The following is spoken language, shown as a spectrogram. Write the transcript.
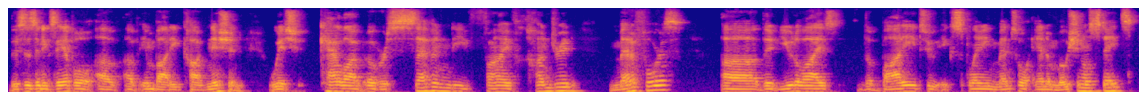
This is an example of, of embodied cognition, which cataloged over 7,500 metaphors uh, that utilize the body to explain mental and emotional states,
